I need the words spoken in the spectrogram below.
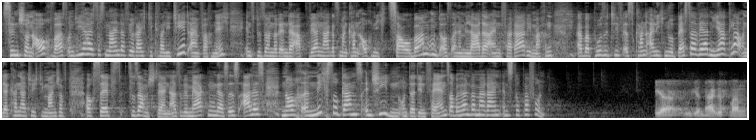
sind schon auch was. Und hier heißt es, nein, dafür reicht die Qualität einfach nicht. Insbesondere in der Abwehr. Nagelsmann kann auch nicht zaubern und aus einem Lader einen Ferrari machen. Aber positiv, es kann eigentlich nur besser werden. Ja, klar. Und er kann natürlich die Mannschaft auch selbst zusammenstellen. Also wir merken, das ist alles noch nicht so ganz entschieden unter den Fans. Aber hören wir mal rein ins Dopafon. Ja, Julian Nagelsmann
